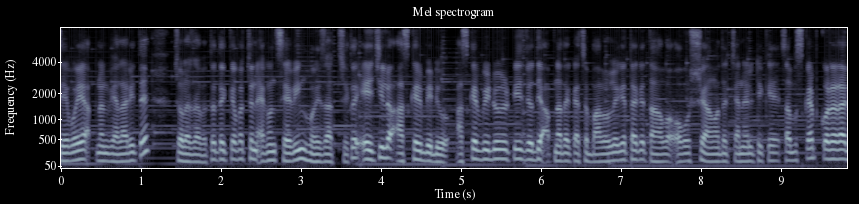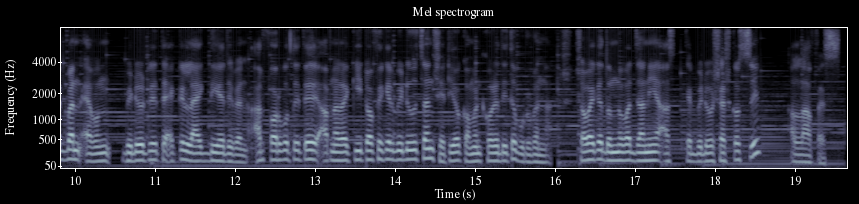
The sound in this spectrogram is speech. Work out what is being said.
সেভ হয়ে আপনার গ্যালারিতে চলে যাবে। তো দেখতে পাচ্ছেন এখন সেভিং হয়ে যাচ্ছে। তো এই ছিল আজকের ভিডিও আজকের ভিডিওটি যদি আপনাদের কাছে ভালো লেগে থাকে তাহলে অবশ্যই আমাদের চ্যানেলটিকে সাবস্ক্রাইব করে রাখবেন এবং ভিডিওটিতে একটি লাইক দিয়ে দিবেন। আর পরবর্তীতে আপনারা কি টপিকের ভিডিও চান সেটিও কমেন্ট করে দিতে ভুলবেন না। সবাইকে ধন্যবাদ জানিয়ে আজকের ভিডিও শেষ করছি। আল্লাহ হাফেজ।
